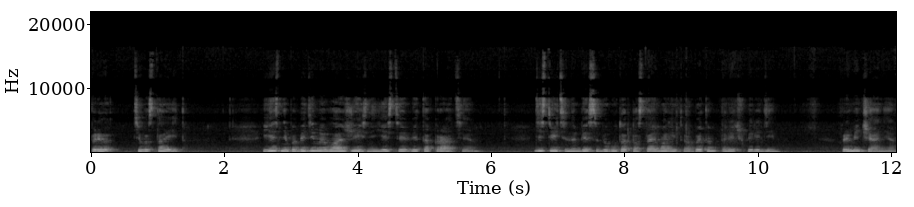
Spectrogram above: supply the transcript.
противостоит. Есть непобедимая власть жизни, есть витократия. Действительно, бесы бегут от поста и молитвы, об этом речь впереди. Примечание.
